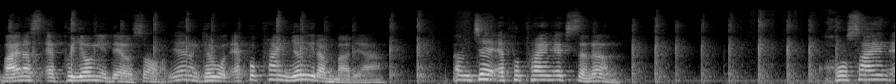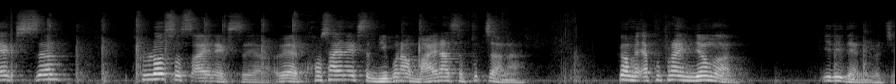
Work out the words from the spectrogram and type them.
마이너스 f0이 되어서 얘는 결국은 f 프라임 0이란 말이야. 그럼 제 f 프라임 x는 코사인 x 플러스 사인 x야. 왜? 코사인 x 미분하면 마이너스 붙잖아. 그러면 f 프라임 0은 1이 되는 거지.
